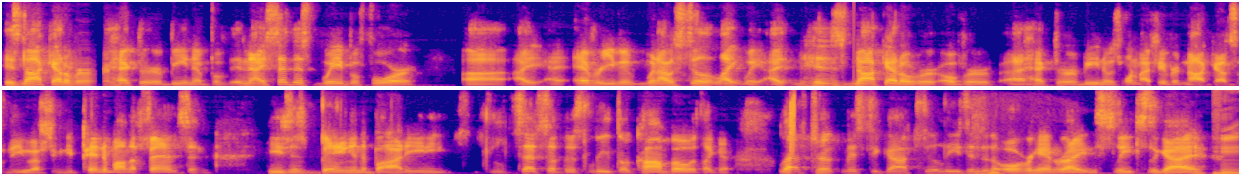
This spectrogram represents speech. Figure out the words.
His knockout over Hector Urbina, and I said this way before uh, I, I, ever even when I was still at lightweight. I, his knockout over over uh, Hector Urbina was one of my favorite knockouts in the UFC. When he pinned him on the fence and he's just banging the body. He sets up this lethal combo with like a left hook, Misty Gotcha, leads into the overhand right and sleeps the guy. Hmm.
